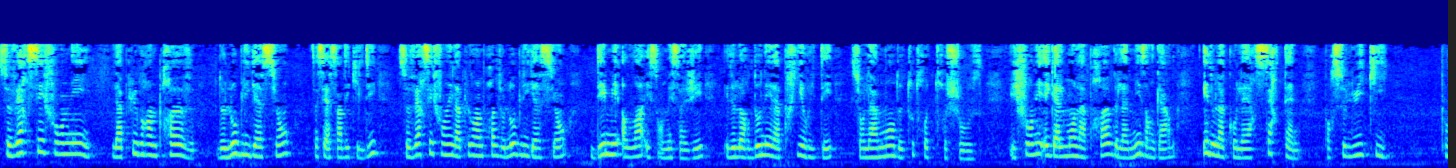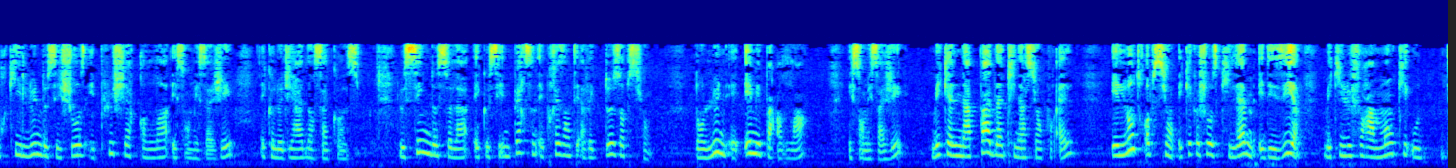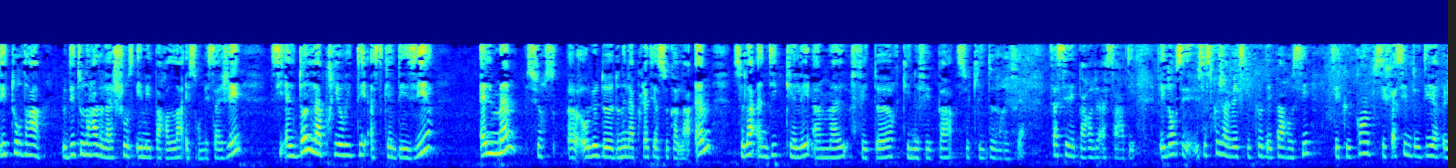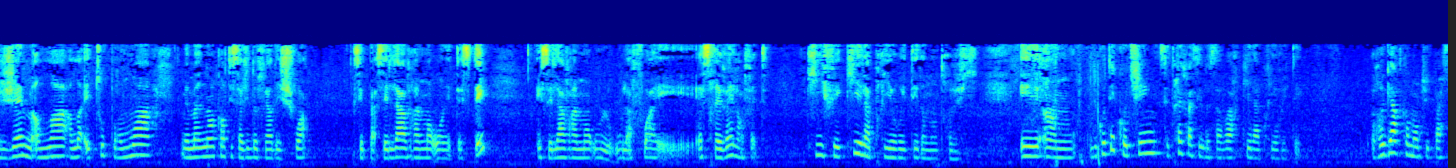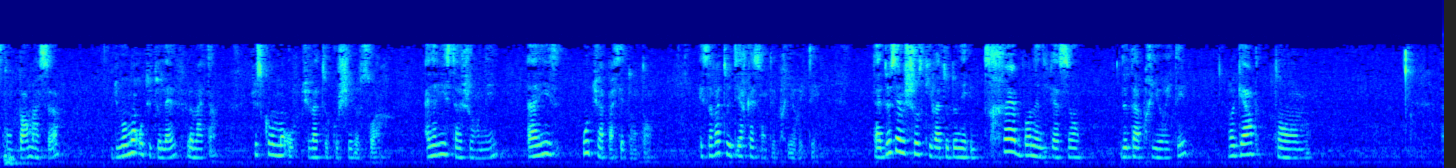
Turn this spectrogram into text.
Ce verset fournit la plus grande preuve de l'obligation, ça c'est Assardi qui le dit, ce verset fournit la plus grande preuve de l'obligation d'aimer Allah et son messager et de leur donner la priorité sur l'amour de toute autre chose. Il fournit également la preuve de la mise en garde et de la colère certaine pour celui qui, pour qui l'une de ces choses est plus chère qu'Allah et son messager et que le djihad dans sa cause. Le signe de cela est que si une personne est présentée avec deux options, dont l'une est aimée par Allah et son messager, mais qu'elle n'a pas d'inclination pour elle, et l'autre option est quelque chose qu'il aime et désire, mais qui lui fera manquer ou détournera, le détournera de la chose aimée par Allah et son messager, si elle donne la priorité à ce qu'elle désire, elle-même, euh, au lieu de donner la priorité à ce qu'Allah aime, cela indique qu'elle est un malfaiteur qui ne fait pas ce qu'il devrait faire. Ça, c'est les paroles de. Et donc, c'est ce que j'avais expliqué au départ aussi, c'est que quand c'est facile de dire j'aime Allah, Allah est tout pour moi, mais maintenant, quand il s'agit de faire des choix, c'est pas, c'est là vraiment où on est testé, et c'est là vraiment où, où la foi est, elle se révèle en fait. Qui fait, qui est la priorité dans notre vie? Et euh, du côté coaching, c'est très facile de savoir qui est la priorité. Regarde comment tu passes ton temps, ma soeur, du moment où tu te lèves le matin jusqu'au moment où tu vas te coucher le soir. Analyse ta journée, analyse où tu as passé ton temps. Et ça va te dire quelles sont tes priorités. La deuxième chose qui va te donner une très bonne indication de ta priorité, regarde ton,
